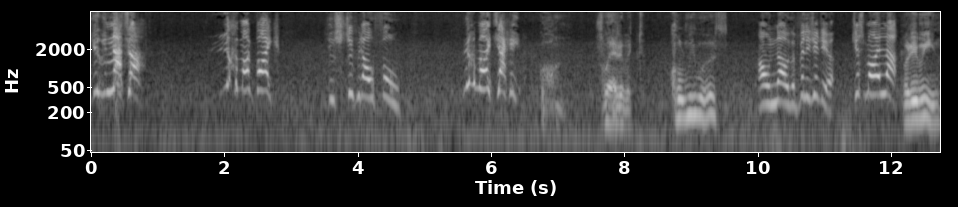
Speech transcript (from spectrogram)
You nutter! Look at my bike! You stupid old fool! Look at my jacket! Go on, swear a bit. Call me worse. Oh no, the village idiot! Just my luck! What do you mean?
